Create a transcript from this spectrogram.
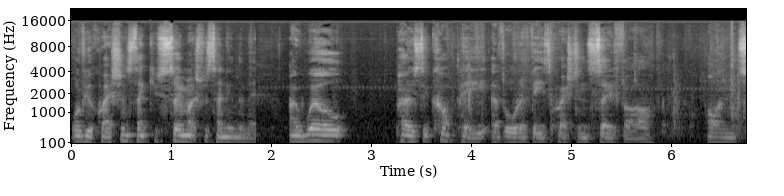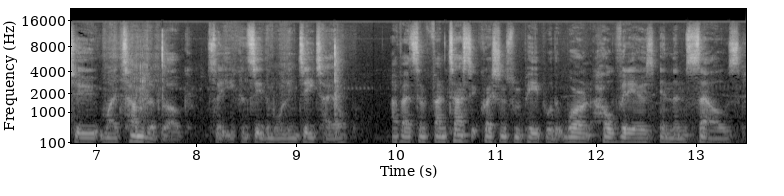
all of your questions. Thank you so much for sending them in. I will post a copy of all of these questions so far onto my Tumblr blog so you can see them all in detail. I've had some fantastic questions from people that warrant whole videos in themselves.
